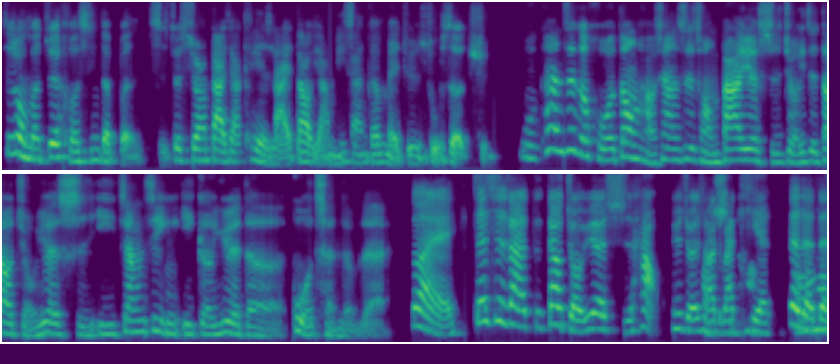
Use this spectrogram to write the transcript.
这是我们最核心的本质。就希望大家可以来到阳明山跟美军宿舍群。我看这个活动好像是从八月十九一直到九月十一，将近一个月的过程，对不对？对，这次到到九月十号，因为九月十号礼拜天。对对对，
